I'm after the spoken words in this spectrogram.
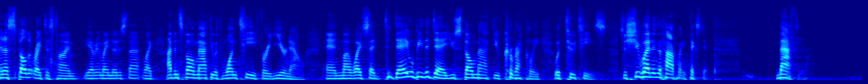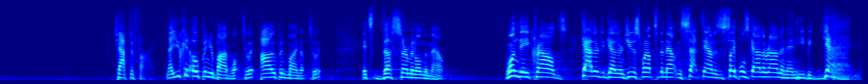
And I spelled it right this time. You have anybody noticed that? Like, I've been spelling Matthew with one T for a year now. And my wife said, Today will be the day you spell Matthew correctly with two T's. So she went in the PowerPoint and fixed it. Matthew, chapter 5. Now, you can open your Bible up to it. I opened mine up to it. It's the Sermon on the Mount. One day, crowds gathered together, and Jesus went up to the mountain and sat down. His disciples gathered around him, and he began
